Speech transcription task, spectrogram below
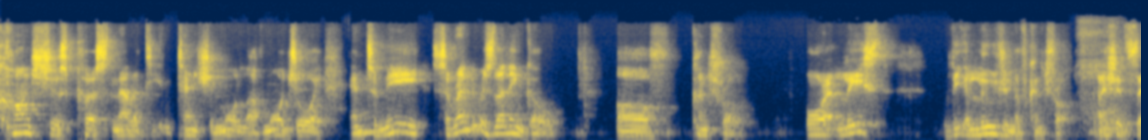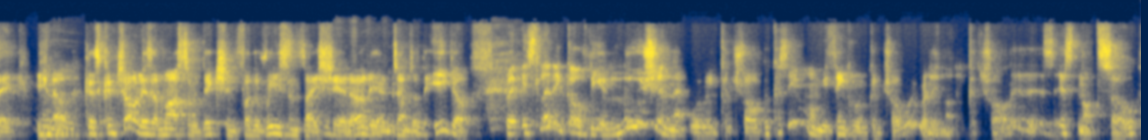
conscious personality intention, more love, more joy. And to me, surrender is letting go of control, or at least the illusion of control, I should say, you know, because mm-hmm. control is a master addiction for the reasons I shared earlier in terms of the ego. But it's letting go of the illusion that we're in control, because even when we think we're in control, we're really not in control. It's, it's not so.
